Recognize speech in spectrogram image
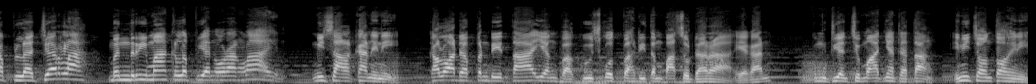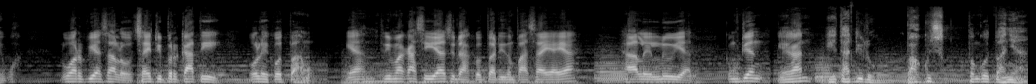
belajarlah menerima kelebihan orang lain. Misalkan ini, kalau ada pendeta yang bagus khotbah di tempat saudara, ya kan? Kemudian jemaatnya datang. Ini contoh ini. Wah, luar biasa loh. Saya diberkati oleh khotbahmu. Ya, terima kasih ya sudah khotbah di tempat saya ya. Haleluya. Kemudian ya kan, eh tadi loh, bagus pengkhotbahnya.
